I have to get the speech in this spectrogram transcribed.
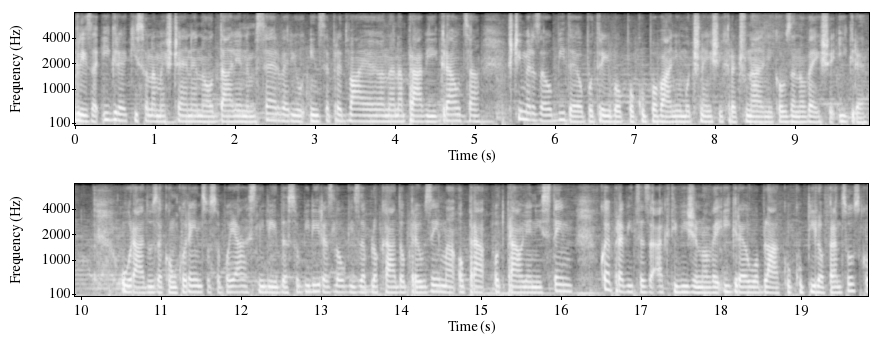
Gre za igre, ki so nameščene na oddaljenem serverju in se predvajajo na napravi igralca, s čimer zaobidejo potrebo po kupovanju močnejših računalnikov za novejše igre. V uradu za konkurenco so pojasnili, da so bili razlogi za blokado prevzema odpravljeni s tem, ko je pravice za Activisionove igre v oblaku kupilo francosko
